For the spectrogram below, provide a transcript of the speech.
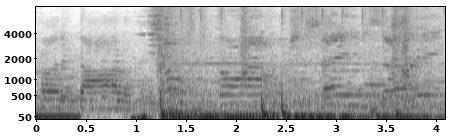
hundred dollars.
